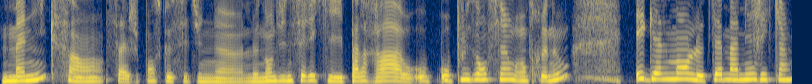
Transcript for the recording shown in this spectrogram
Manix, hein, ça, je pense que c'est le nom d'une série qui parlera aux, plus anciens d'entre nous. Également le thème américain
